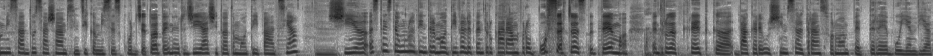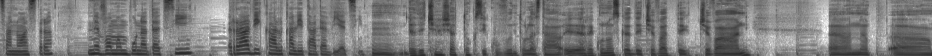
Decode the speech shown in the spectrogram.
mi s-a dus așa, am simțit că mi se scurge toată energia și toată motivația mm. și uh, ăsta este unul dintre motivele pentru care am propus această temă, Aha. pentru că cred că dacă reușim să-l transformăm pe trebuie în viața noastră, ne vom îmbunătăți radical calitatea vieții. Hmm. De, de ce e așa toxic cuvântul ăsta? E, Recunosc că de ceva, de ceva ani în, uh,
